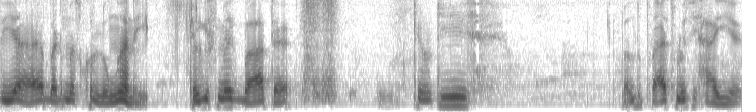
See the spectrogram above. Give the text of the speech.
दिया है बट मैं इसको लूँगा नहीं, क्योंकि इसमें एक बात है, क्योंकि पहले तो प्राइस थोड़ी सी हाई है।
